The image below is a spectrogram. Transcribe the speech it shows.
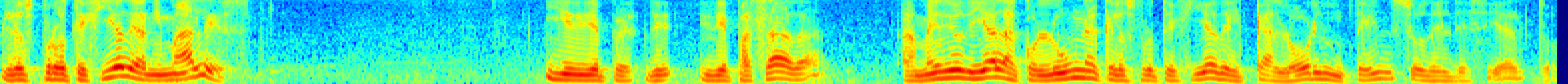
los protegía de animales. Y de, pasada, a mediodía la columna que los protegía del calor intenso del desierto.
